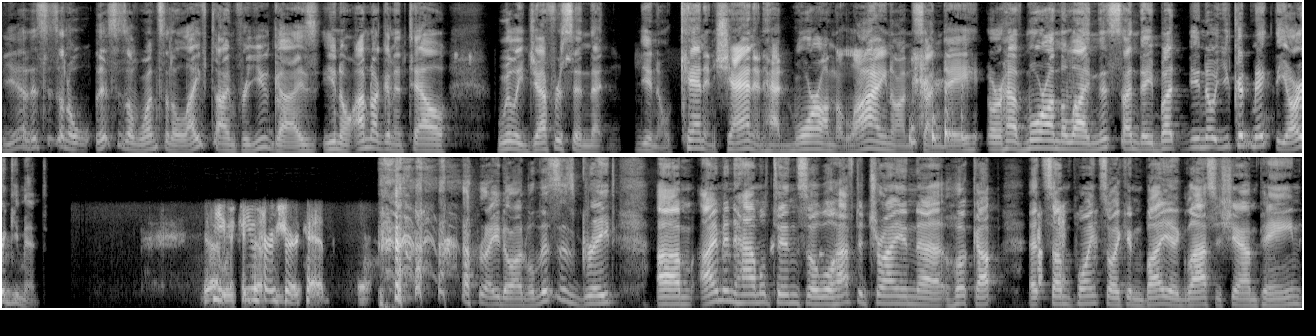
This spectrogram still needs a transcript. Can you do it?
Yeah, this is a this is a once in a lifetime for you guys. You know, I'm not going to tell Willie Jefferson that you know Ken and Shannon had more on the line on Sunday or have more on the line this Sunday, but you know, you could make the argument. Yeah, you you for sure could. right on. Well, this is great. Um, I'm in Hamilton, so we'll have to try and uh, hook up at some point so I can buy a glass of champagne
